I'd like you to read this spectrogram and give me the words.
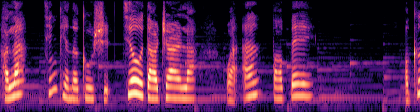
好啦。今天的故事就到这儿啦，晚安，宝贝。各。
